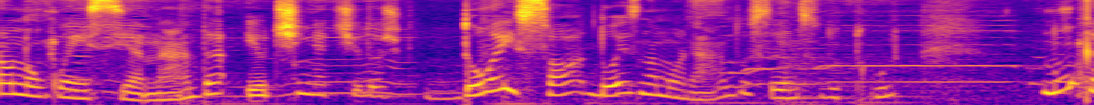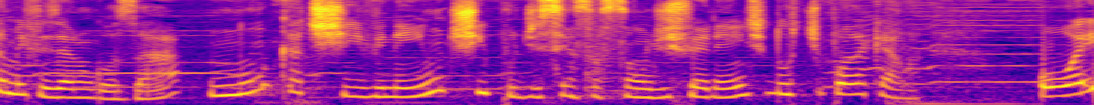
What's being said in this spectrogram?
Eu não conhecia nada. Eu tinha tido acho dois só, dois namorados antes do Túlio. Nunca me fizeram gozar, nunca tive nenhum tipo de sensação diferente do tipo daquela. Oi,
